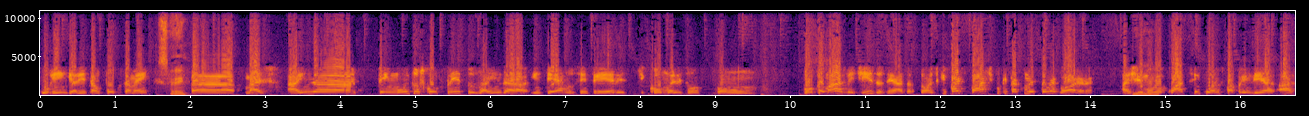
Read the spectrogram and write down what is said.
O ringue ali está um pouco também. Uh, mas ainda tem muitos conflitos ainda internos entre eles de como eles vão, vão, vão tomar as medidas, né, as ações, que faz parte porque está começando agora, né? A gente uhum. demorou 4, 5 anos para aprender a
